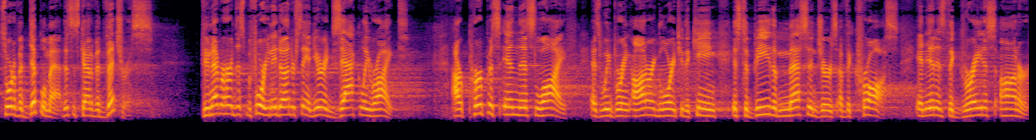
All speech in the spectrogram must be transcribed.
sort of a diplomat. This is kind of adventurous. If you've never heard this before, you need to understand you're exactly right. Our purpose in this life as we bring honor and glory to the King is to be the messengers of the cross, and it is the greatest honor.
